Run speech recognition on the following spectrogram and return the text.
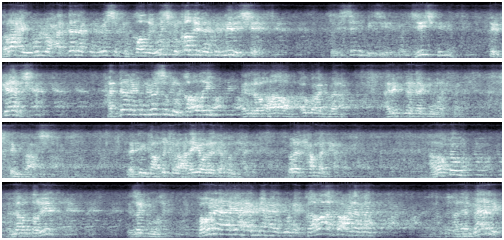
راح يقول له حدثكم يوسف القاضي. يوسف القاضي ده تلميه الشيخ. طيب إزاي بيجي؟ ما بيجيش كده تركبش هدخلكم يوسف القاضي قال له آه أقعد بقى عرفنا أنك مغفل تنفعش لا تنفع تقرأ عليا ولا تاخد الحديث ولا تحمل حاجة عرفتم؟ له الطريق. جزاكم الله خير. فهنا يحيى ابن يحيى يقول قرأت على من؟ على مالك.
